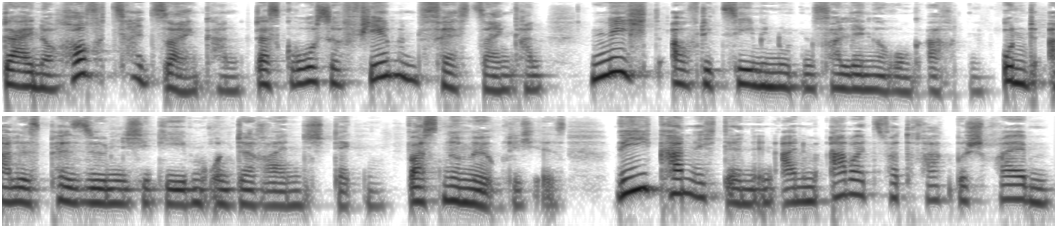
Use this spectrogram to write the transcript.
deine Hochzeit sein kann, das große Firmenfest sein kann, nicht auf die 10 Minuten Verlängerung achten und alles Persönliche geben und da reinstecken, was nur möglich ist. Wie kann ich denn in einem Arbeitsvertrag beschreiben,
